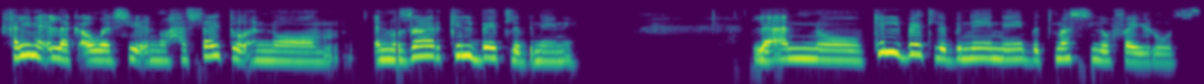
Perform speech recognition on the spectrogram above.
خليني أقول لك أول شيء إنه حسيته إنه إنه زار كل بيت لبناني. لأنه كل بيت لبناني بتمثله فيروز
